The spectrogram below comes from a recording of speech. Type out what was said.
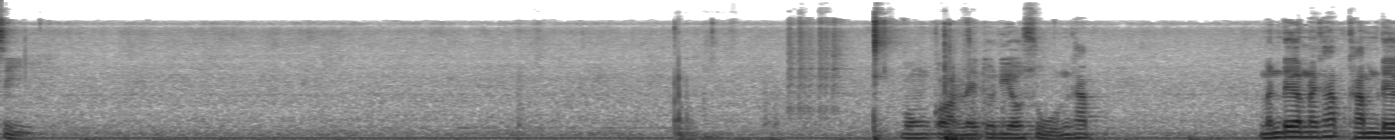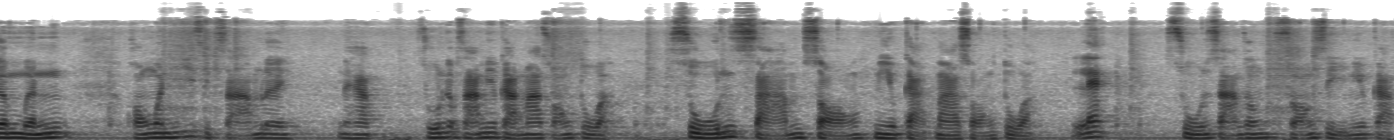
สี่ วงก่อนเลยตัวเดียวศูนย์ครับ เหมือนเดิมนะครับคำเดิมเหมือนของวันที่ 23 เลยนะครับศูนย์กับ 3 มีโอกาสมา 2 ตัว 0 3 2 มีโอกาสมา 2 ตัว และ 0 3 2 2 4 มีโอกาส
